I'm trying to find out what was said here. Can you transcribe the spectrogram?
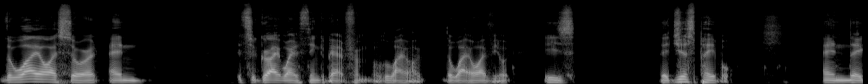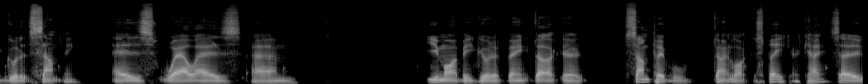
the way I saw it, and it's a great way to think about it from the way I the way I view it is they're just people, and they're good at something as well as um, you might be good at being. Like uh, some people don't like to speak. Okay, so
